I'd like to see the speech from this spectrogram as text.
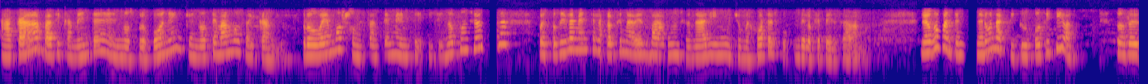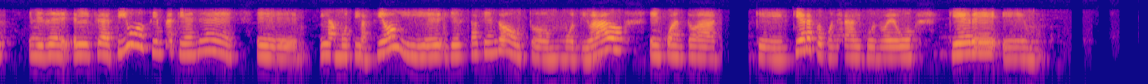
Acá básicamente nos proponen que no temamos al cambio, probemos constantemente y si no funciona, pues posiblemente la próxima vez va a funcionar y mucho mejor de lo que pensábamos. Luego mantener una actitud positiva. Entonces, eh, el creativo siempre tiene eh, la motivación y, eh, y, está siendo automotivado en cuanto a que quiere proponer algo nuevo, quiere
